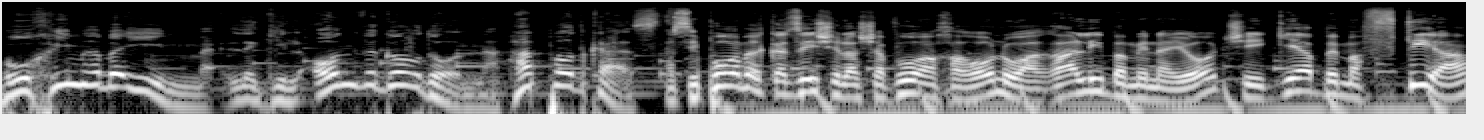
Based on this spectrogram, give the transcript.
ברוכים הבאים לגילאון וגורדון, הפודקאסט. הסיפור המרכזי של השבוע האחרון הוא הראלי במניות שהגיע במפתיע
